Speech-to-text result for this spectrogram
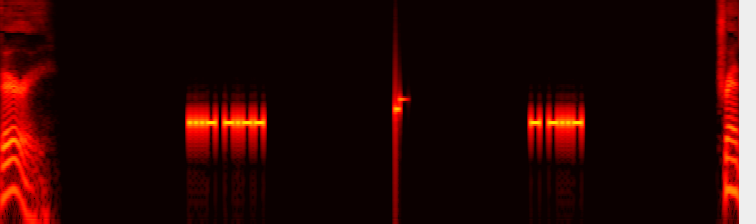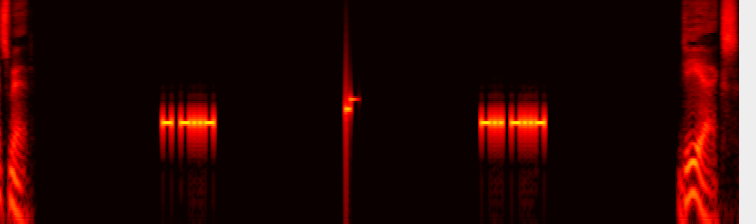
Very. Transmit. DX.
